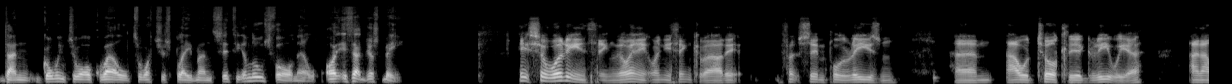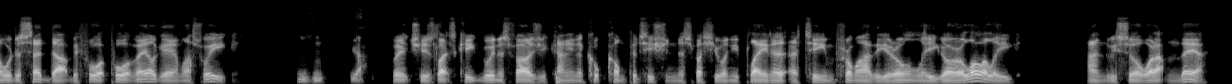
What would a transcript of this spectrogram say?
than going to Oakwell to watch us play Man City and lose 4 0. Or is that just me? It's a worrying thing, though, isn't it, when you think about it, for a simple reason. Um, I would totally agree with you. And I would have said that before at Port Vale game last week. Mm-hmm. Yeah. Which is let's keep going as far as you can in a cup competition, especially when you're playing a, a team from either your own league or a lower league. And we saw what happened there.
